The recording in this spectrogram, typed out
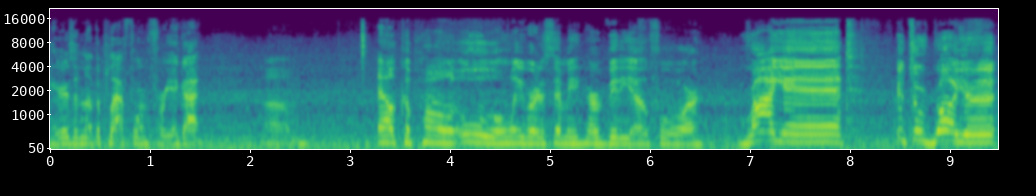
Here's another platform for you. I got um, El Capone. Ooh, for her to send me her video for Riot. It's a riot.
